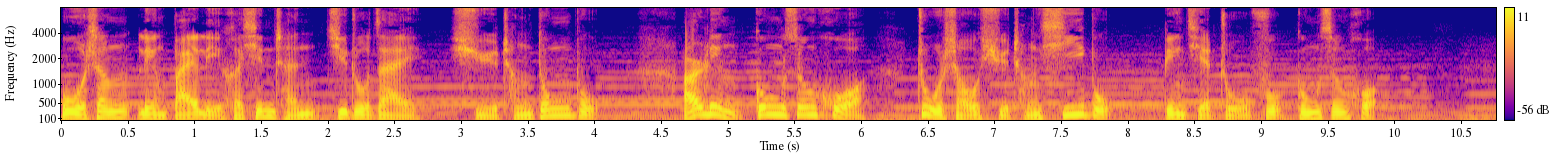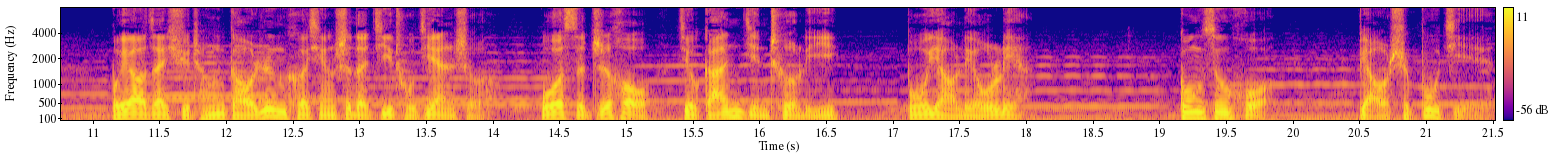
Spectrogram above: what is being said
雾生令百里和新臣居住在许城东部，而令公孙获驻守许城西部，并且嘱咐公孙获。不要在许城搞任何形式的基础建设，我死之后就赶紧撤离，不要留恋。公孙获表示不解，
